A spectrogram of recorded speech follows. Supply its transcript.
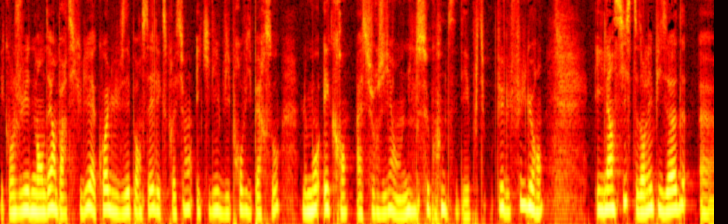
Et quand je lui ai demandé en particulier à quoi lui faisait penser l'expression équilibre vie pro-vie perso, le mot écran a surgi en une seconde, c'était fulgurant. Il insiste dans l'épisode euh,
